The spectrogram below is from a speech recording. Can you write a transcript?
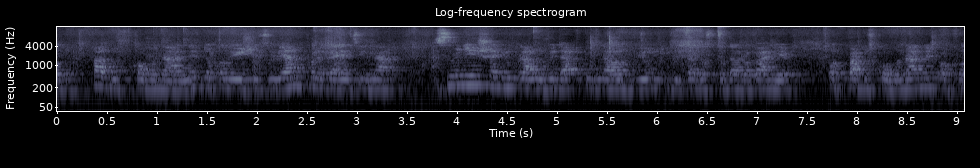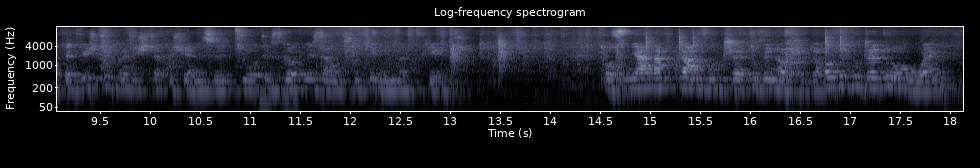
odpadów komunalnych, dokonuje się zmian polegających na zmniejszeniu planu wydatków na odbiór i zagospodarowanie odpadów komunalnych o kwotę 220 tysięcy złotych zgodnie z załącznikiem nr 5. Po zmianach plan budżetu wynosi dochody budżetu ogółem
